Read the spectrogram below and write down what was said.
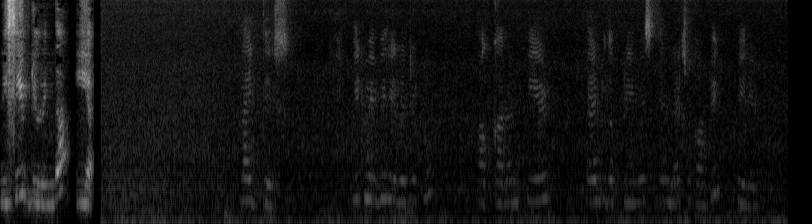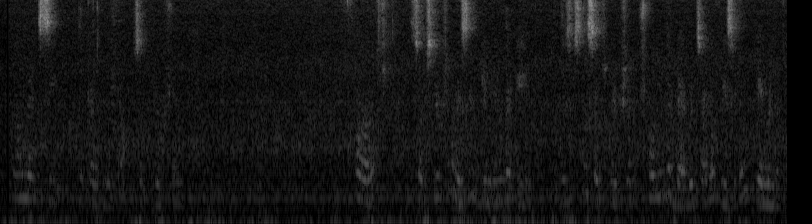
received during the year. Like this. It may be related to a current period and to the previous and next accounting period. Now let's see the calculation of subscription. First, subscription received during the year. This is the subscription shown in the debit side of receipt and payment account.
